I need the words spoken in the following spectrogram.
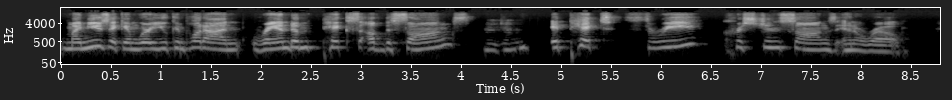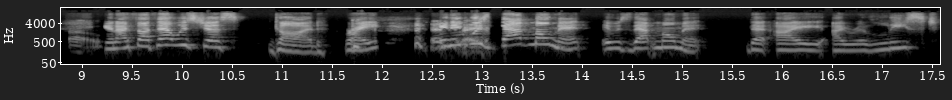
my music and where you can put on random picks of the songs. Mm-hmm. It picked three Christian songs in a row. Oh. And I thought that was just God, right? and it right. was that moment, it was that moment that I I released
